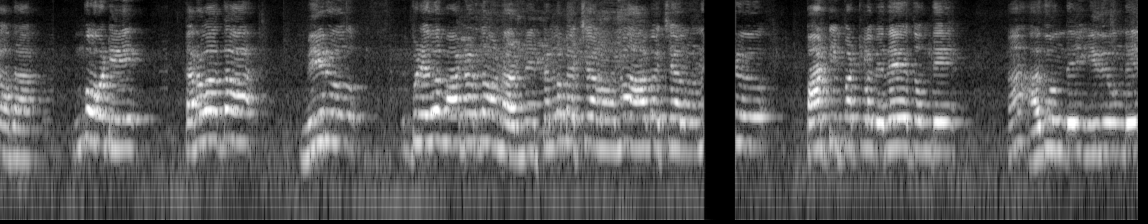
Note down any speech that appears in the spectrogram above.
కాదా? ఇంకొకటి తర్వాత మీరు ఇప్పుడు ఏదో మాట్లాడుతూ ఉన్నారు. నేను పిల్ల బచ్చాలోనో ఆ బచ్చాలోనో మీరు పార్టీ పట్ల విధేయత ఉంది. అది ఉంది ఇది ఉంది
